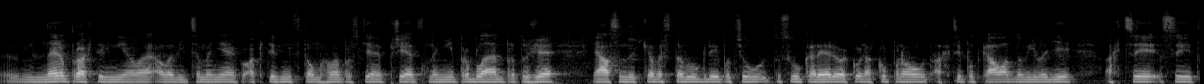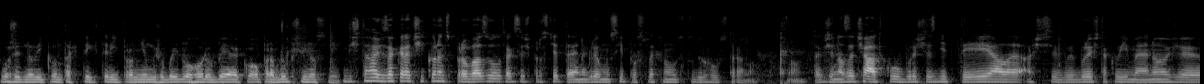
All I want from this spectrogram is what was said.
eh, nejenom proaktivní, ale, ale víceméně jako aktivní v tom, hele, prostě přijet není problém, protože já jsem teďka ve stavu, kdy potřebuji tu svou kariéru jako nakopnout a chci potkávat nový lidi a chci si tvořit nový kontakty, který pro mě můžou být dlouhodobě jako opravdu přínosný. Když taháš za kratší konec provazu, tak jsi prostě ten, kdo musí poslechnout tu druhou stranu. No, takže na začátku budeš jezdit ty, ale až si vybudeš takový jméno, že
